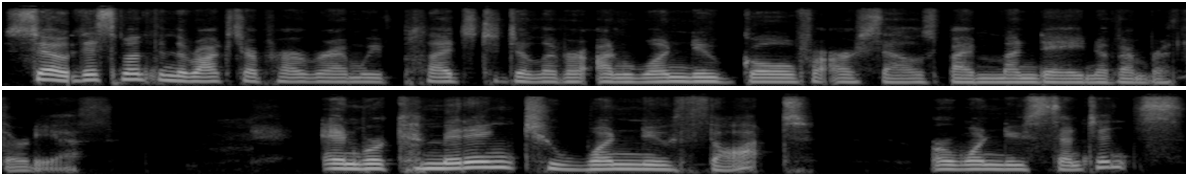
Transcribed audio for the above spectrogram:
So, this month in the Rockstar program, we've pledged to deliver on one new goal for ourselves by Monday, November 30th and we're committing to one new thought or one new sentence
